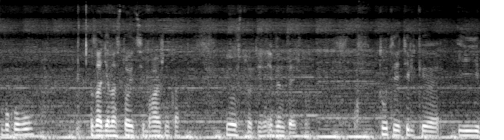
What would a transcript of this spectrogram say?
бокову, ззаді на стойці багажника. І ось тут ідентично. Тут я тільки її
